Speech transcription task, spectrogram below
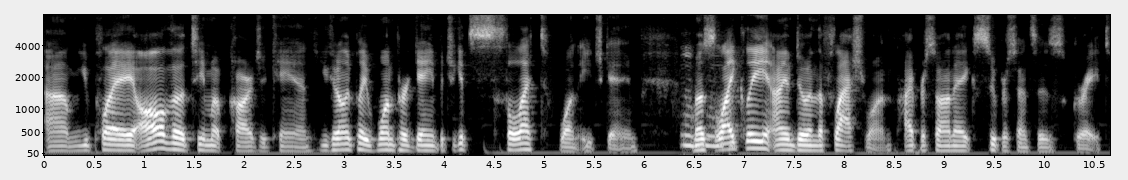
Um, you play all the team up cards you can. You can only play one per game, but you get to select one each game. Most Mhm. likely, I am doing the flash one. Hypersonic, super senses, great.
